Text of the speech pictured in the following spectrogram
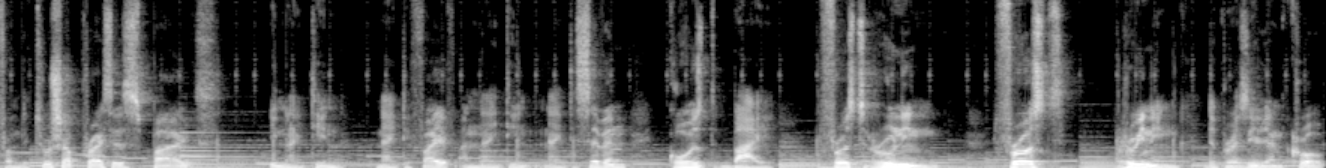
from the two sharp prices spikes in 1995 and 1997 caused by first ruining first ruining the Brazilian crop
